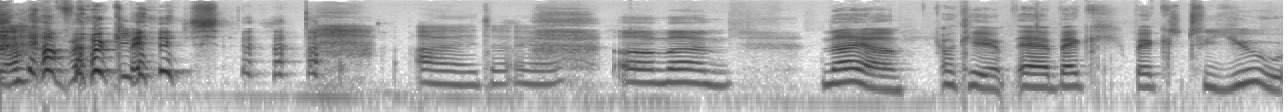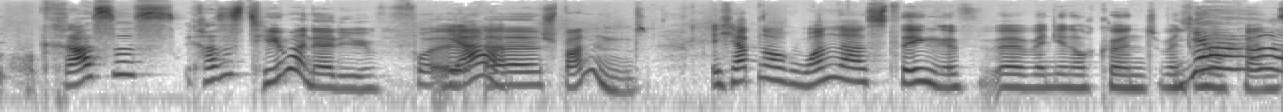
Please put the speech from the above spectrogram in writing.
Ja, ja, wirklich. Alter, ja. Oh Mann. Naja, okay, äh, back, back to you. Krasses, krasses Thema, Nelly. Voll Ja. äh, spannend. Ich habe noch one last thing, if, äh, wenn ihr noch könnt, wenn du noch kannst.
